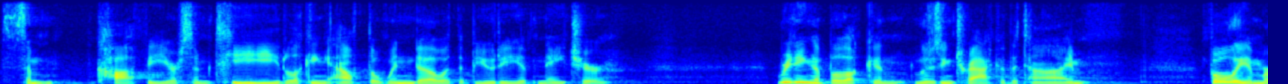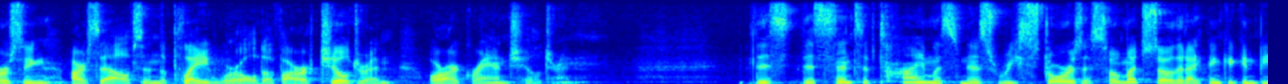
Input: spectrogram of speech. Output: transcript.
some coffee or some tea, looking out the window at the beauty of nature, reading a book and losing track of the time, fully immersing ourselves in the play world of our children or our grandchildren. This, this sense of timelessness restores us so much so that I think it can be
